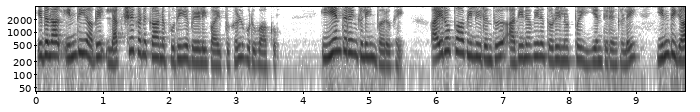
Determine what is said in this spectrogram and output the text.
இதனால் இந்தியாவில் லட்சக்கணக்கான புதிய வேலைவாய்ப்புகள் உருவாகும். இயந்திரங்களின் வருகை. ஐரோப்பாவில் இருந்து அதிநவீன தொழில்நுட்ப இயந்திரங்களை இந்தியா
